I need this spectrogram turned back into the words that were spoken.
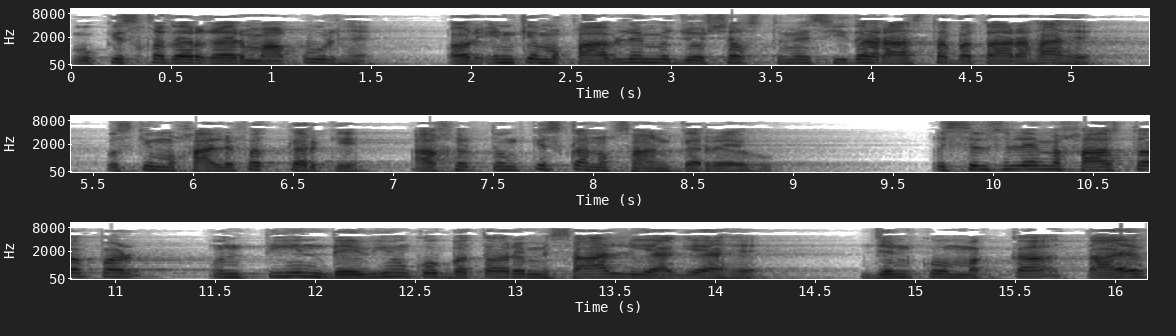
وہ کس قدر غیر معقول ہیں اور ان کے مقابلے میں جو شخص تمہیں سیدھا راستہ بتا رہا ہے، اس کی مخالفت کر کے آخر تم کس کا نقصان کر رہے ہو۔ اس سلسلے میں خاص طور پر ان تین دیویوں کو بطور مثال لیا گیا ہے۔ جن کو مکہ، طائف،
